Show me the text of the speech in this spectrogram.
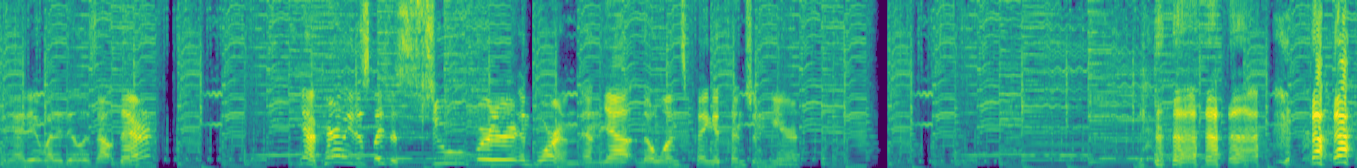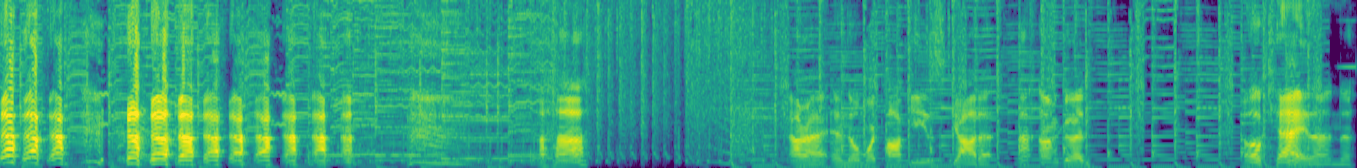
Any idea what the deal is out there? Yeah, apparently this place is super important, and yeah, no one's paying attention here. uh-huh. Alright, and no more talkies. Got it. Nah, I'm good. Okay, then.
